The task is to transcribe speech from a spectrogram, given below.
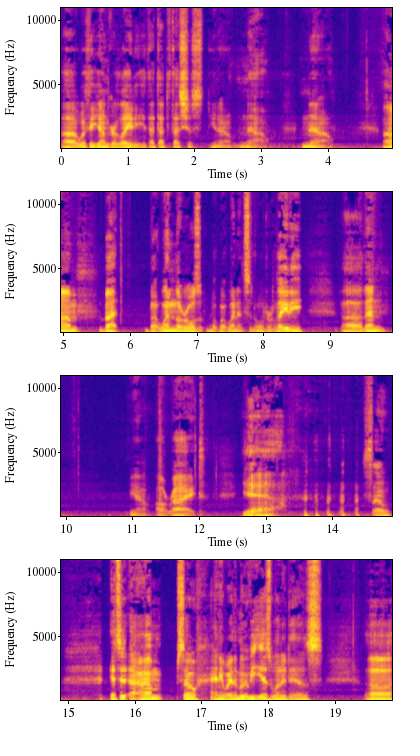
uh, with a younger lady. That that that's just you know no, no. Um, but but when the rules when it's an older lady, uh, then you know all right, yeah. so it's um so anyway the movie is what it is uh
